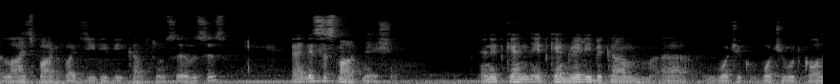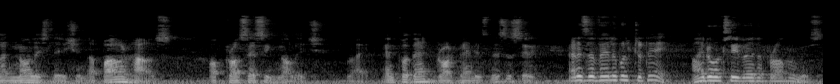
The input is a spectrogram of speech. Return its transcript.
A large part of our GDP comes from services, and it's a smart nation, and it can it can really become uh, what you what you would call a knowledge nation, a powerhouse of processing knowledge, right? And for that, broadband is necessary, and is available today. I don't see where the problem is.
